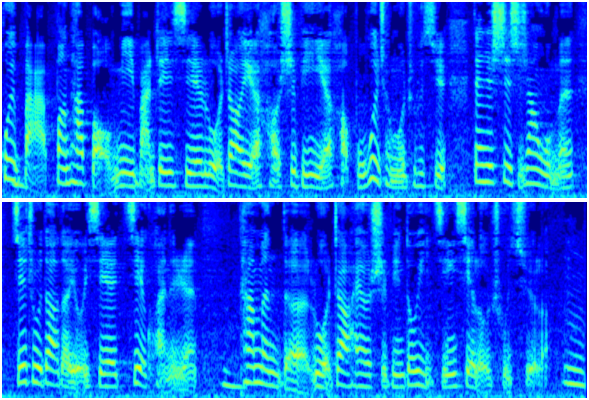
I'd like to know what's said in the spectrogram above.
会把帮他保密，把这些裸照也好、视频也好，不会传播出去。但是事实上，我们接触到的有一些借款的人，他们的裸照还有视频都已经泄露出去了。嗯，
